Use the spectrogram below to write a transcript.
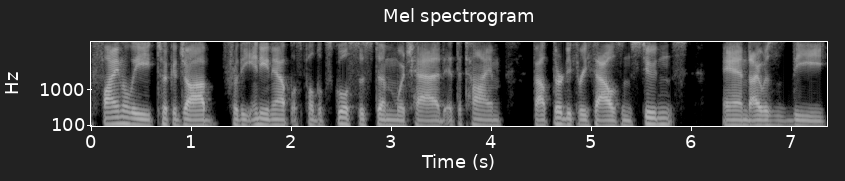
finally, took a job for the Indianapolis public school system, which had at the time about 33,000 students. And I was the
